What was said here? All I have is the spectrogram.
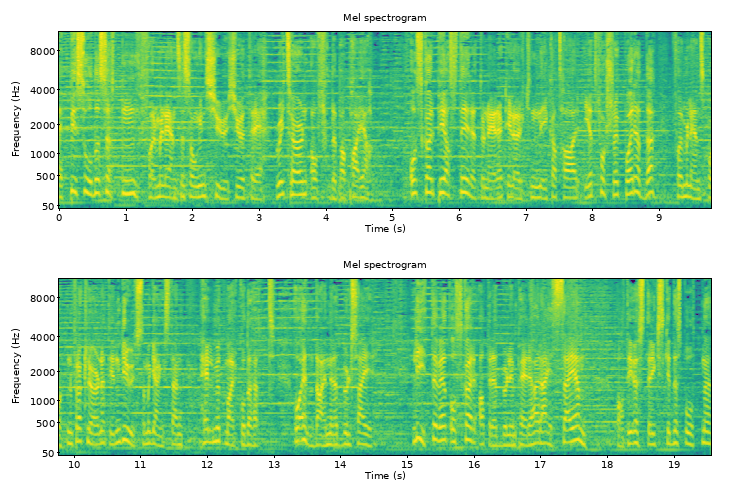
Episode 17, Formel 1-sesongen 2023. Return of the Papaya. Oscar Piasti returnerer til ørkenen i Qatar i et forsøk på å redde Formel 1-sporten fra klørne til den grusomme gangsteren Helmut Marco de Hutt, og enda en Red Bull-seier. Lite vet Oscar at Red Bull-imperiet har reist seg igjen, og at de østerrikske despotene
